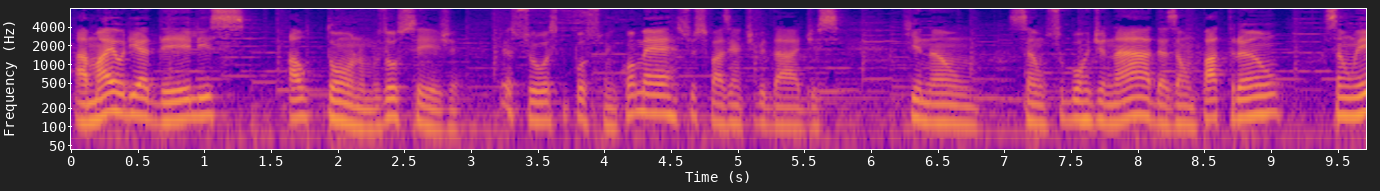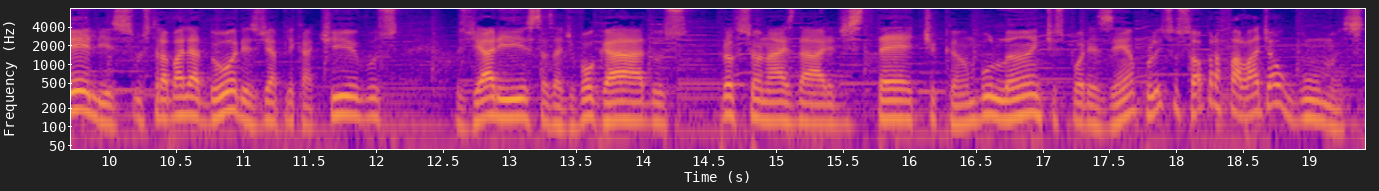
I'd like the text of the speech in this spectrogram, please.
a maioria deles autônomos, ou seja, pessoas que possuem comércios, fazem atividades que não são subordinadas a um patrão, são eles os trabalhadores de aplicativos, os diaristas, advogados, profissionais da área de estética, ambulantes, por exemplo, isso só para falar de algumas.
